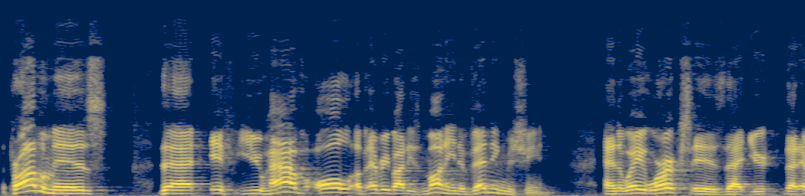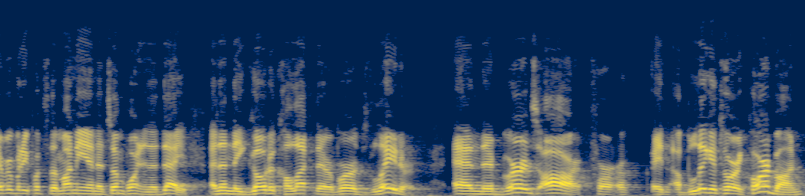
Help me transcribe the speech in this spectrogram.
The problem is that if you have all of everybody's money in a vending machine, and the way it works is that you that everybody puts the money in at some point in the day, and then they go to collect their birds later. And their birds are for an obligatory korban,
